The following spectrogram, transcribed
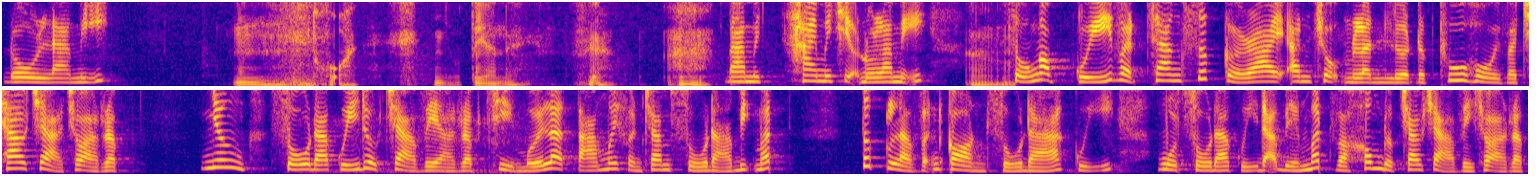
đô la Mỹ. Ừ. Nhiều tiền đấy. 30 20 triệu đô la Mỹ. Số ngọc quý và trang sức Cry ăn trộm lần lượt được thu hồi và trao trả cho Ả Rập. Nhưng số đá quý được trả về Ả Rập chỉ mới là 80% số đá bị mất. Tức là vẫn còn số đá quý, một số đá quý đã biến mất và không được trao trả về cho Ả Rập.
